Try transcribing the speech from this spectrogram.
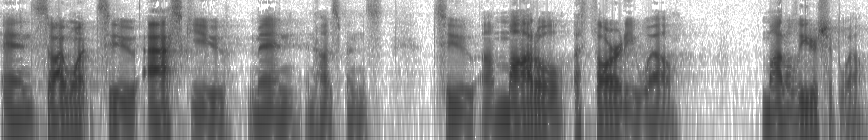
And so I want to ask you, men and husbands, to uh, model authority well, model leadership well.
